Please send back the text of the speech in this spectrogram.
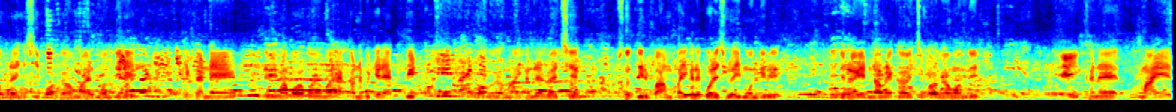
আমরা এসেছি বর্গা মায়ের মন্দিরে। এখানে দেবী মা বর্গা মা একান্ন ফিটের এক ফিট মা এখানে রয়েছে। সতীর বাম পা এখানে পড়েছিল এই মন্দিরে। এই জন্য এর নাম লেখা হয়েছে বর্গা মন্দির। এইখানে মায়ের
